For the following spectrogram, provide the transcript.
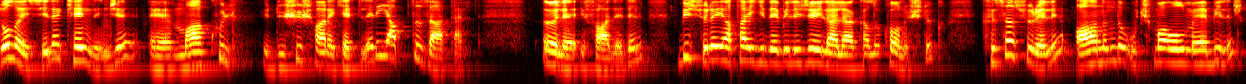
Dolayısıyla kendince e, makul düşüş hareketleri yaptı zaten. Öyle ifade edelim. Bir süre yatay gidebileceği ile alakalı konuştuk. Kısa süreli anında uçma olmayabilir.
